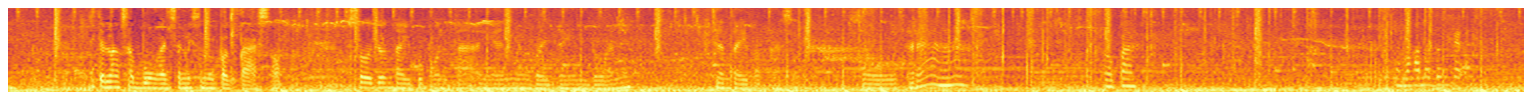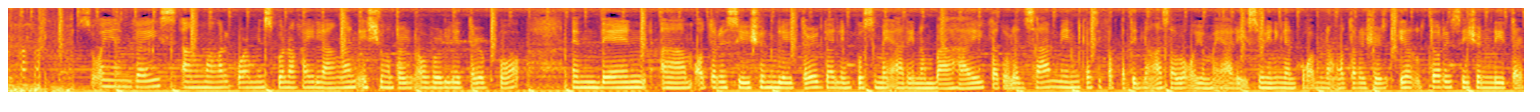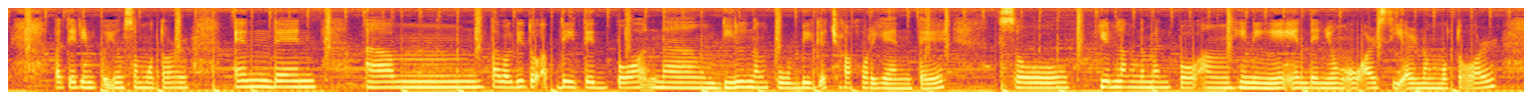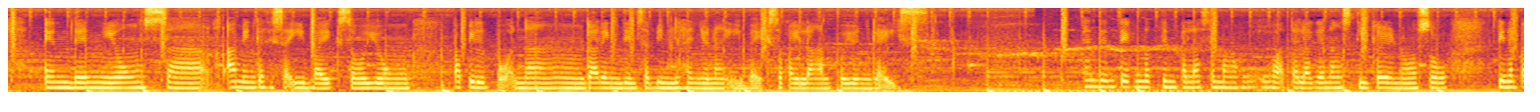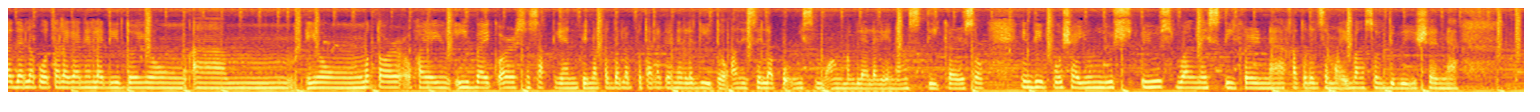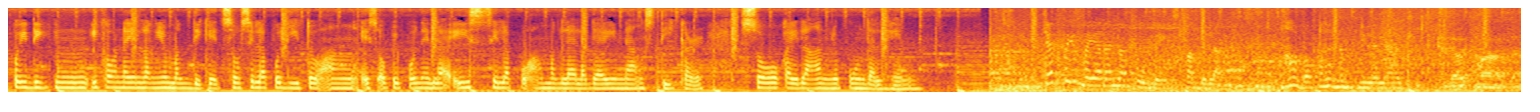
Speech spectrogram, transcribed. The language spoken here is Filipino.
Dito lang sa bungad sa mismong pagpasok. So, doon tayo pupunta. Ayan, yung guard na yun doon. Diyan tayo papasok. So, tara! Opa. Sama ka na doon kaya. So, ayan guys, ang mga requirements po na kailangan is yung turnover letter po. And then, um, authorization letter galing po sa may-ari ng bahay. Katulad sa amin, kasi kapatid ng asawa ko yung may-ari. So, hiningan po kami ng authorization letter. Pati rin po yung sa motor. And then, um, tawag dito, updated po ng bill ng tubig at saka kuryente. So, yun lang naman po ang hiningi. And then yung ORCR ng motor. And then yung sa amin kasi sa e-bike. So yung papel po ng galing din sa binilhan nyo ng e-bike. So kailangan po yun guys. And then take note din pala sa mga kukuha talaga ng sticker no. So pinapadala po talaga nila dito yung um, yung motor o kaya yung e-bike or sasakyan pinapadala po talaga nila dito kasi sila po mismo ang maglalagay ng sticker. So hindi po siya yung us- usual na sticker na katulad sa mga ibang subdivision na pwedeng ikaw na yun lang yung magdikit. So sila po dito ang SOP po nila is sila po ang maglalagay ng sticker. So kailangan nyo pong dalhin. Diyan po yung bayaran ng tubig sa kabila. Haba pala ng pila lagi. Dapat maaga.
